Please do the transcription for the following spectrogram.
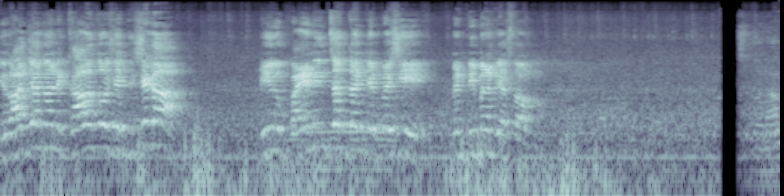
ఈ రాజ్యాంగాన్ని కాలతోసే దిశగా మీరు పయనించొద్దని చెప్పేసి మేము డిమాండ్ చేస్తా ఉన్నాం చేస్తున్నాం.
